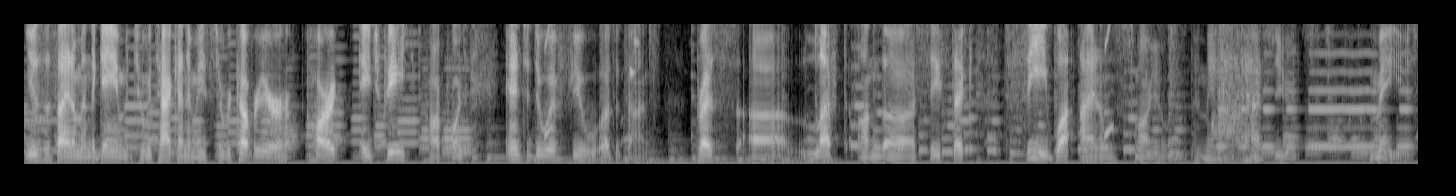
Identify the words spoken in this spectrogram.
use this item in the game to attack enemies to recover your heart HP, heart points, and to do it a few other times. Press uh, left on the C stick to see what items Mario may has used may use.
